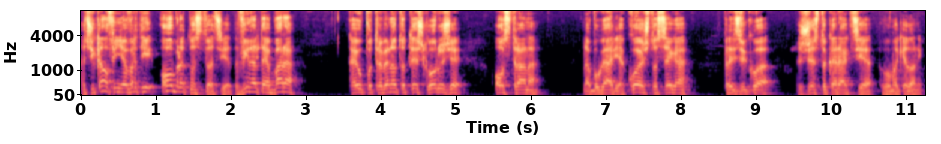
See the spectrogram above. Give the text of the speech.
Значи Калфин ја врти обратно ситуацијата. Вината ја бара кај употребеното тешко оружје од страна на Бугарија, кое што сега предизвикува жестока реакција во Македонија.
